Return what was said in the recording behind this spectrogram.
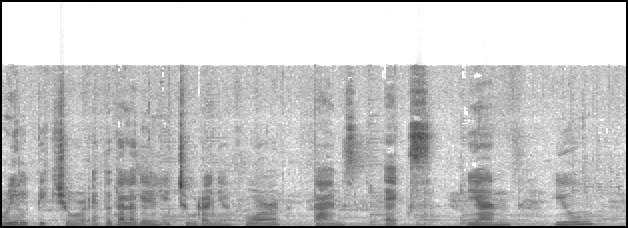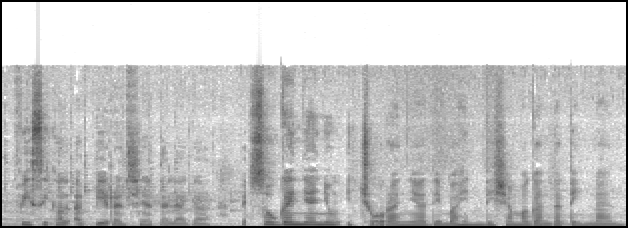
real picture. Ito talaga yung itsura niya, 4 times x. Yan yung physical appearance niya talaga. So, ganyan yung itsura niya, ba diba? Hindi siya maganda tingnan.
